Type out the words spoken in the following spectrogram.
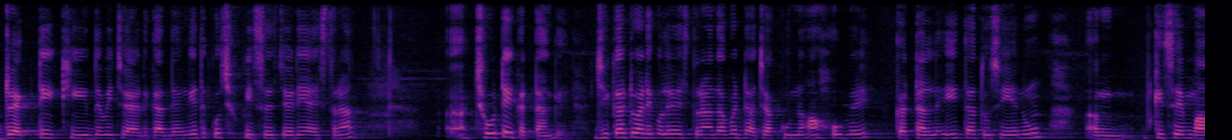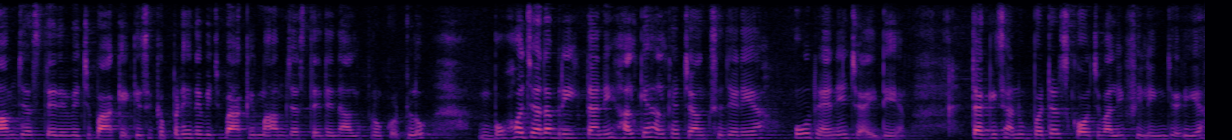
ਡਾਇਰੈਕਟ ਹੀ ਖੀਰ ਦੇ ਵਿੱਚ ਐਡ ਕਰ ਦਿਆਂਗੇ ਤੇ ਕੁਝ ਪੀਸਸ ਜਿਹੜੇ ਆ ਇਸ ਤਰ੍ਹਾਂ ਛੋਟੇ ਕੱਟਾਂਗੇ। ਜੇਕਰ ਤੁਹਾਡੇ ਕੋਲ ਇਸ ਤਰ੍ਹਾਂ ਦਾ ਵੱਡਾ ਚਾਕੂ ਨਾ ਹੋਵੇ ਕੱਟਣ ਲਈ, ਤਾਂ ਤੁਸੀਂ ਇਹਨੂੰ ਕਿਸੇ ਮਾਮ ਜਸਤੇ ਦੇ ਵਿੱਚ ਪਾ ਕੇ, ਕਿਸੇ ਕੱਪੜੇ ਦੇ ਵਿੱਚ ਪਾ ਕੇ ਮਾਮ ਜਸਤੇ ਦੇ ਨਾਲ ਉੱਪਰੋਂ ਕੁੱਟ ਲਓ। ਬਹੁਤ ਜ਼ਿਆਦਾ ਬਰੀਕ ਤਾਂ ਨਹੀਂ, ਹਲਕੇ ਹਲਕੇ ਚੰਕਸ ਜਿਹੜੇ ਆ, ਉਹ ਰਹਿਣੇ ਚਾਹੀਦੇ ਆ। ਤਾਂ ਕਿ ਸਾਨੂੰ ਬਟਰ ਸਕੌਚ ਵਾਲੀ ਫੀਲਿੰਗ ਜਿਹੜੀ ਆ,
